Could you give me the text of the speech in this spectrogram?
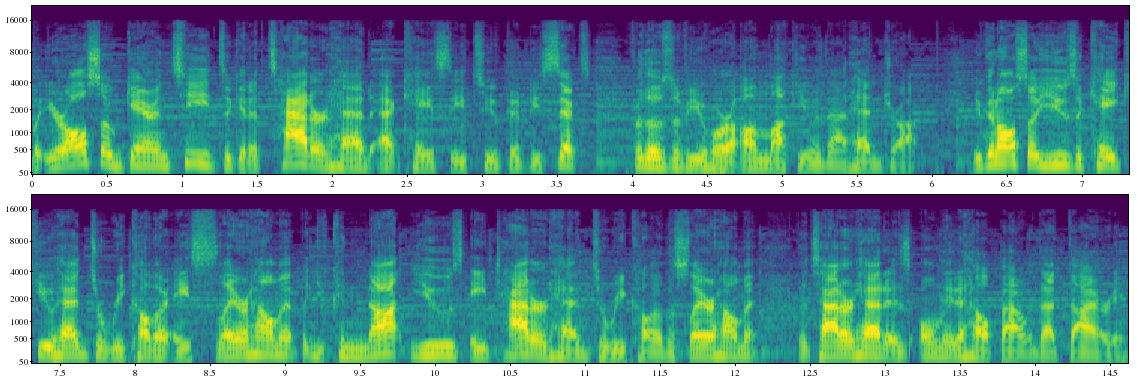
but you're also guaranteed to get a tattered head at KC 256 for those of you who are unlucky with that head drop. You can also use a KQ head to recolor a Slayer helmet, but you cannot use a tattered head to recolor the Slayer helmet. The tattered head is only to help out with that diary.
